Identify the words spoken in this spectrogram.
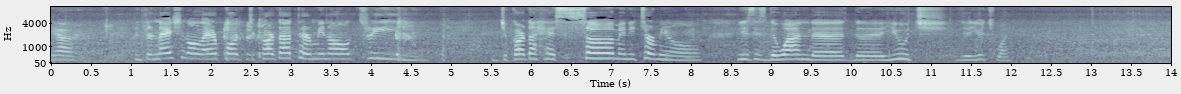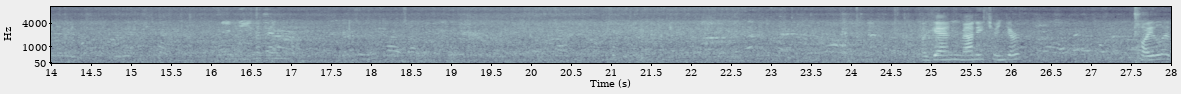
Yeah. International Airport, Jakarta Terminal 3. Jakarta has so many terminals. This is the one, that the huge, the huge one. Again, money changer. Toilet.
